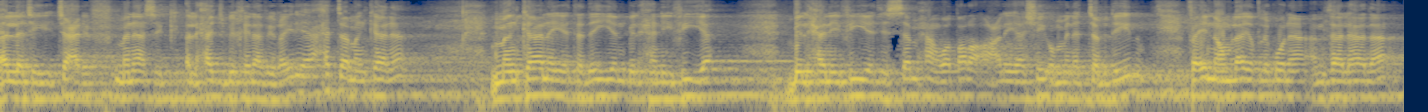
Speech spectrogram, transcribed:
التي تعرف مناسك الحج بخلاف غيرها حتى من كان من كان يتدين بالحنيفيه بالحنيفية السمحة وطرأ عليها شيء من التبديل فإنهم لا يطلقون أمثال هذا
